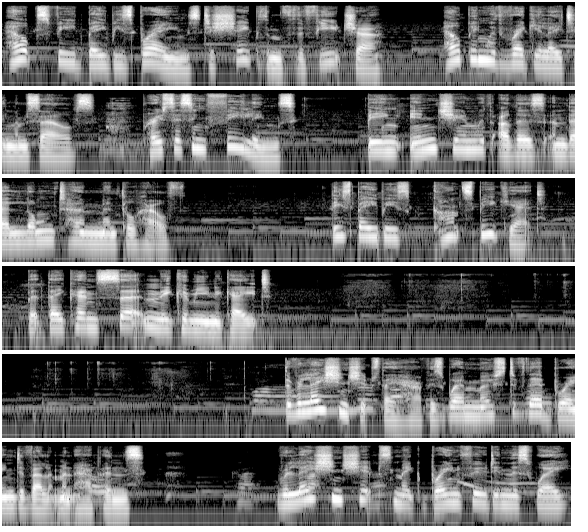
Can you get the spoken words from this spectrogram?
helps feed babies' brains to shape them for the future, helping with regulating themselves, processing feelings, being in tune with others and their long term mental health. These babies can't speak yet, but they can certainly communicate. The relationships they have is where most of their brain development happens. Relationships make brain food in this way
